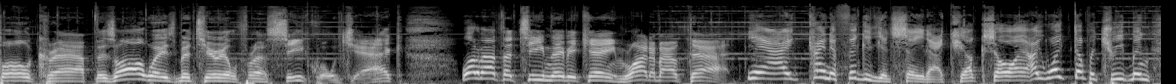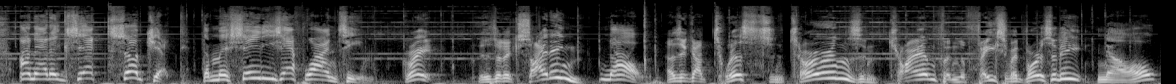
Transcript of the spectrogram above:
Bull crap. There's always material for a sequel, Jack. What about the team they became? Right about that. Yeah, I kind of figured you'd say that, Chuck, so I, I worked up a treatment on that exact subject the Mercedes F1 team. Great. Is it exciting? No, Has it got twists and turns and triumph in the face of adversity? no,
